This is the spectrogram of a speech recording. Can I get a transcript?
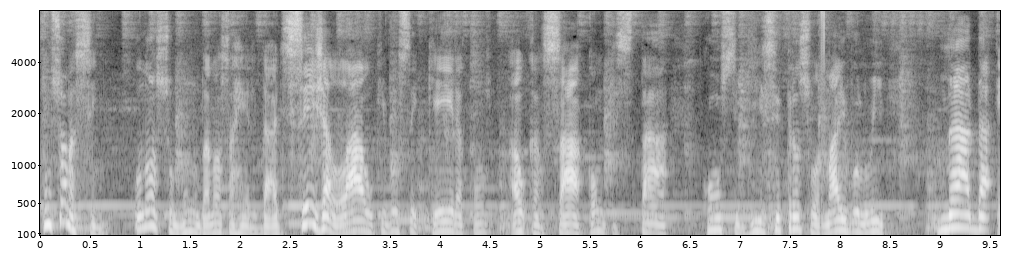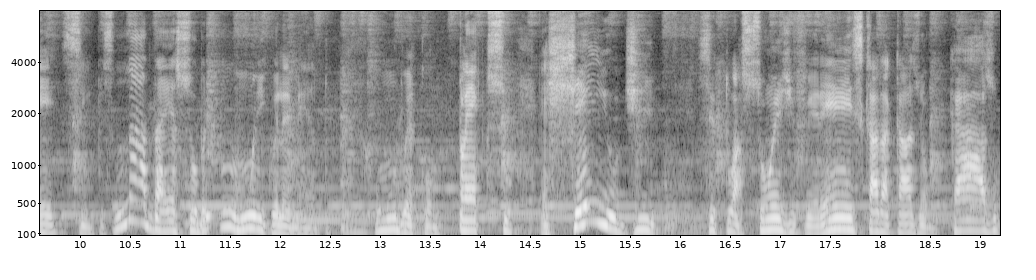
Funciona assim. O nosso mundo, a nossa realidade, seja lá o que você queira alcançar, conquistar, conseguir, se transformar, evoluir, nada é simples. Nada é sobre um único elemento. O mundo é complexo, é cheio de situações diferentes, cada caso é um caso,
